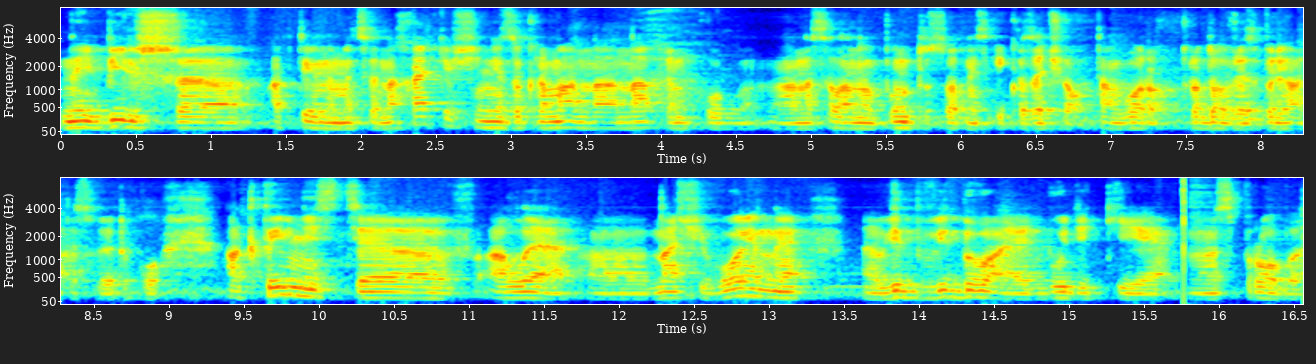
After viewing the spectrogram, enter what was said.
найбільш е, активними це на Харківщині, зокрема на напрямку е, населеного пункту Сотницький Козачок. Там ворог продовжує зберігати свою таку активність, але наші воїни відбивають будь-які спроби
